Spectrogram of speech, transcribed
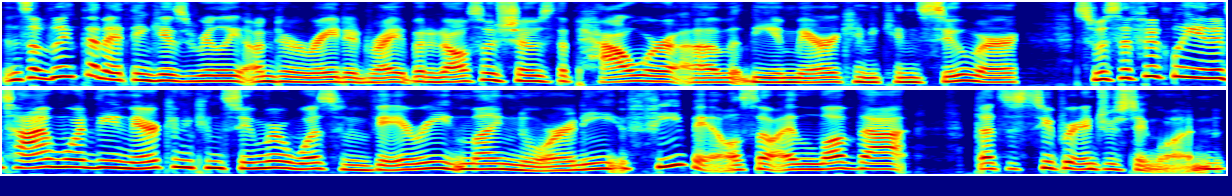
And something that I think is really underrated, right? But it also shows the power of the American consumer, specifically in a time where the American consumer was very minority female. So I love that. That's a super interesting one.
